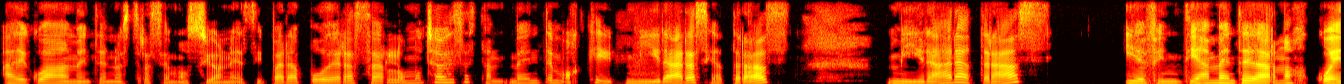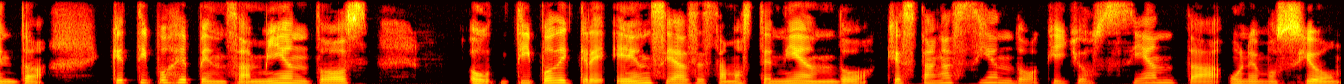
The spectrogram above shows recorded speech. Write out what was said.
adecuadamente nuestras emociones y para poder hacerlo muchas veces también tenemos que mirar hacia atrás, mirar atrás y definitivamente darnos cuenta qué tipos de pensamientos o tipo de creencias estamos teniendo que están haciendo que yo sienta una emoción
